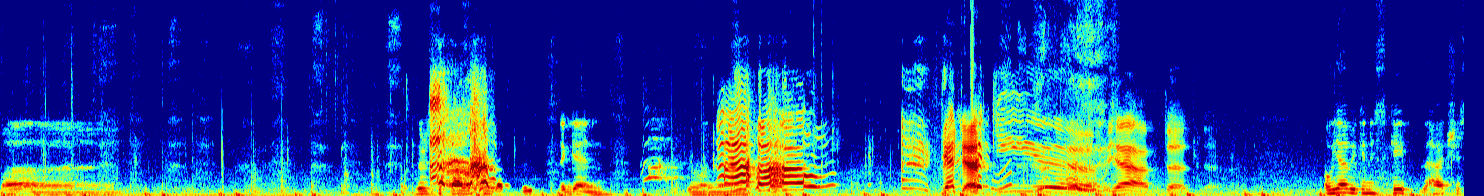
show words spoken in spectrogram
Bye. There's a pallet in that plate again. You wanna... Ow! Get dead? the key! Yeah, I'm dead. Oh yeah, we can escape. The hatch is.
